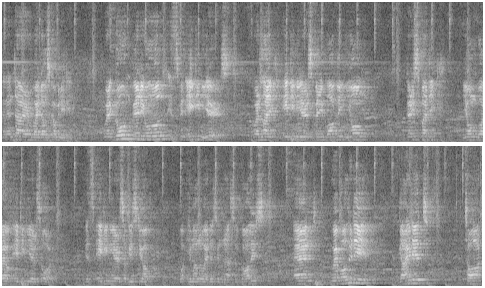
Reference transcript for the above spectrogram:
and entire White House community. We're grown very old, it's been 18 years. We're like 18 years, very bubbling, young, charismatic young boy of 18 years old. It's 18 years of history of Himalaya White House International College. And we have already guided, taught,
